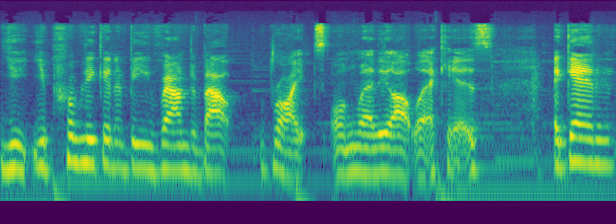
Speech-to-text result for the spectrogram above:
You, are probably going to be roundabout right on where the artwork is. Again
